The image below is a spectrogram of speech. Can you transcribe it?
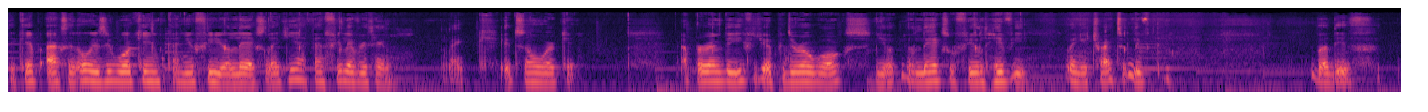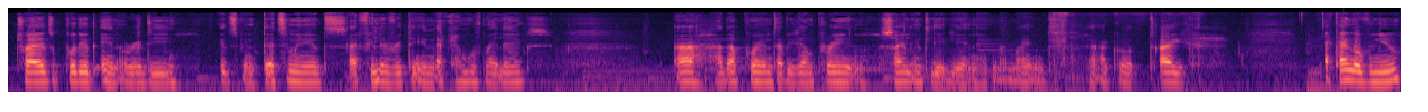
They kept asking, Oh, is it working? Can you feel your legs? Like, yeah, I can feel everything. Like, it's not working. Apparently, if your epidural works, your, your legs will feel heavy when you try to lift them. But they've tried to put it in already. It's been 30 minutes. I feel everything. I can move my legs uh, at that point, I began praying silently again in my mind. I got, I, I kind of knew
